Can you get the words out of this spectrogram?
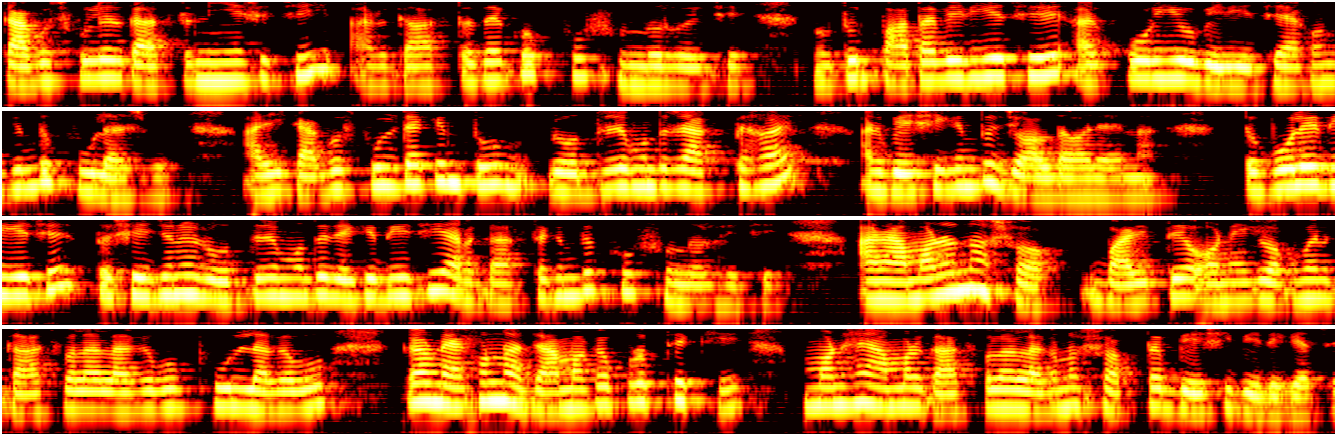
কাগজ ফুলের গাছটা নিয়ে এসেছি। আর গাছটা দেখো খুব সুন্দর হয়েছে। নতুন পাতা বেরিয়েছে আর কড়িও বেরিয়েছে। এখন কিন্তু ফুল আসবে। আর এই কাগজ ফুলটা কিন্তু রৌদ্রের মধ্যে রাখতে হয় আর বেশি কিন্তু জল দেওয়া যায় না। তো বলে দিয়েছে। তো সেই জন্য রৌদ্রের মধ্যে রেখে দিয়েছি আর গাছটা কিন্তু খুব সুন্দর হয়েছে। আর আমারও না শখ, বাড়িতে অনেক রকমের গাছপালা লাগাবো, ফুল লাগাবো। কারণ এখন না জামা কাপড়ের থেকে মনে হয় আমার গাছপালা লাগানোর শখটা বেশি বেড়ে গেছে।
